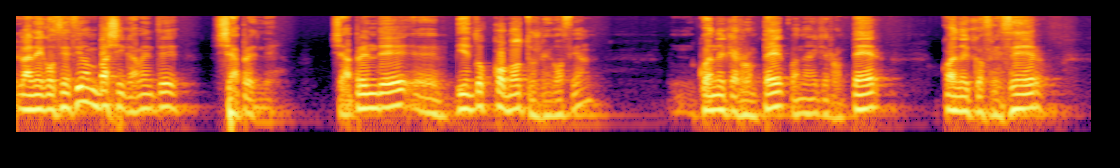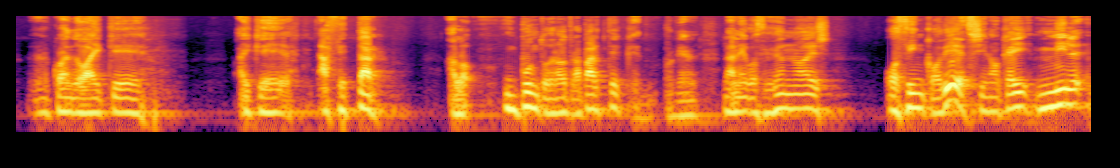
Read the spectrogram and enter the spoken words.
la negociación básicamente se aprende. Se aprende eh, viendo cómo otros negocian, cuándo hay que romper, cuándo hay que romper, cuándo hay que ofrecer, eh, cuándo hay que, hay que aceptar a lo, un punto de la otra parte, que, porque la negociación no es o 5 o 10, sino que hay miles,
